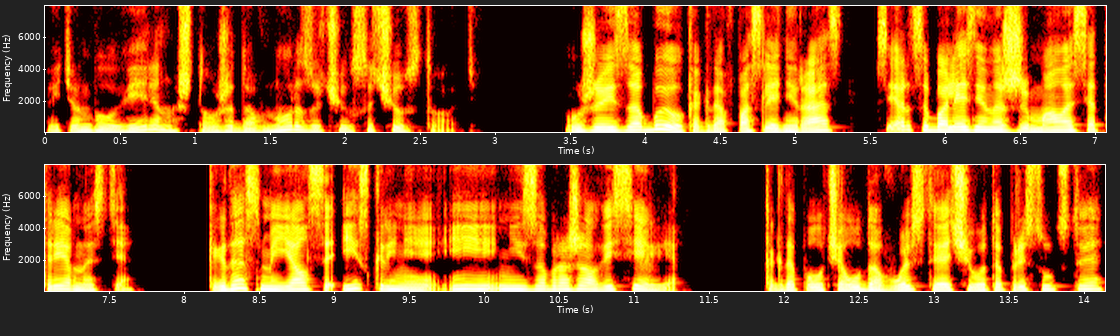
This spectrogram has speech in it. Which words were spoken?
Ведь он был уверен, что уже давно разучился чувствовать. Уже и забыл, когда в последний раз сердце болезненно сжималось от ревности, когда смеялся искренне и не изображал веселья, когда получал удовольствие от чего-то присутствия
